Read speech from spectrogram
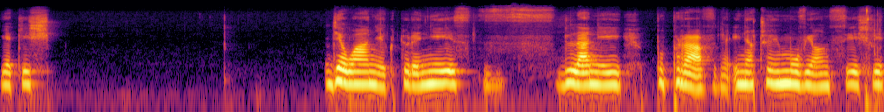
jakieś działanie, które nie jest dla niej poprawne. Inaczej mówiąc, jeśli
